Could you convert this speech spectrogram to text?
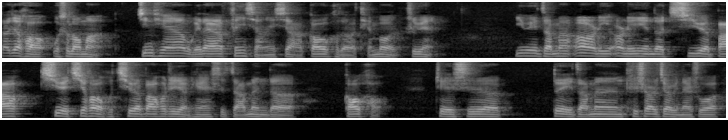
大家好，我是老马。今天我给大家分享一下高考的填报志愿。因为咱们二零二零年的七月八、七月七号和七月八号这两天是咱们的高考，这也是对咱们 K 十二教育来说，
